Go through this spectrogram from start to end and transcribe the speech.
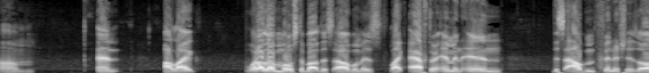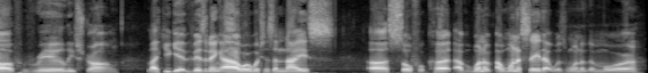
um, and I like what I love most about this album is like after M and N, this album finishes off really strong. Like you get visiting hour, which is a nice uh, soulful cut. I want to I want to say that was one of the more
